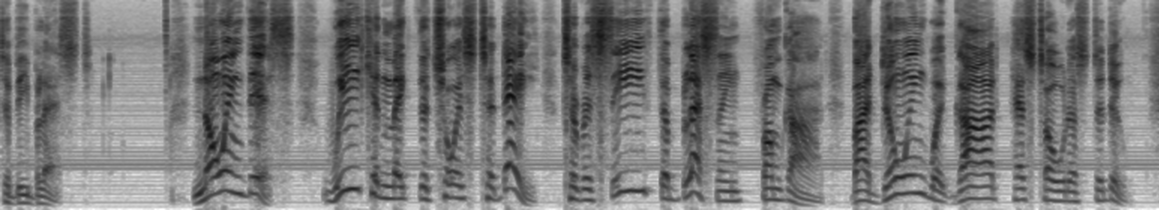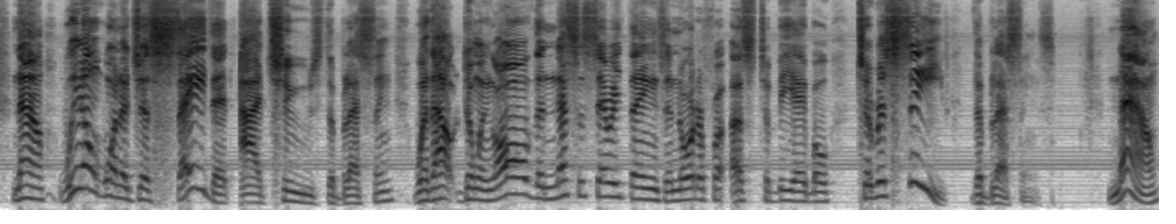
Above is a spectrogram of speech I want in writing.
to be blessed. Knowing this, we can make the choice today to receive the blessing from God by doing what God has told us to do. Now, we don't want to just say that I choose the blessing without doing all the necessary things in order for us to be able to receive the blessings. Now,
